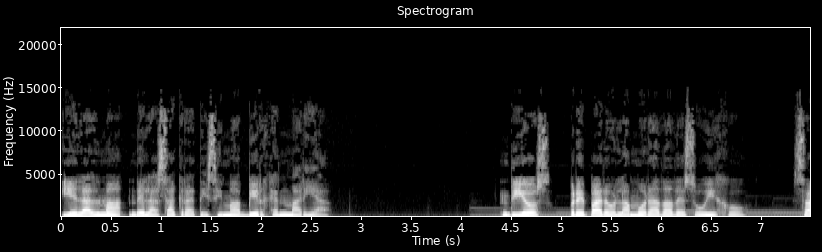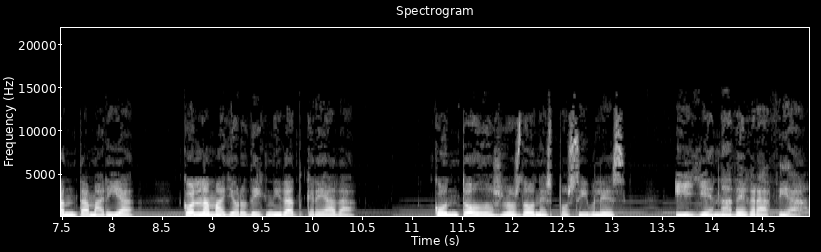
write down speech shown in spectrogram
y el alma de la Sacratísima Virgen María. Dios preparó la morada de su Hijo, Santa María, con la mayor dignidad creada, con todos los dones posibles y llena de gracia.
